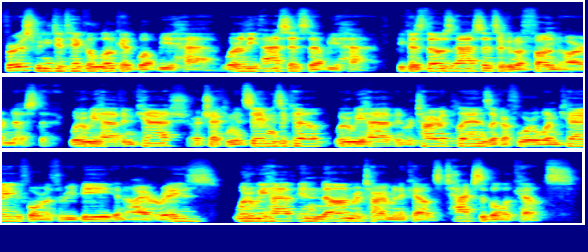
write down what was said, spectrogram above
First, we need to take a look at what we have. What are the assets that we have? Because those assets are going to fund our nest egg. What do we have in cash, our checking and savings account? What do we have in retirement plans like our 401k, 403b, and IRAs? What do we have in non retirement accounts, taxable accounts?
